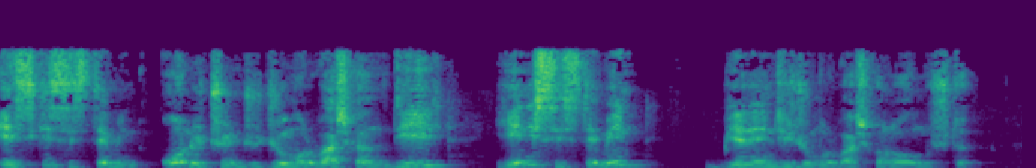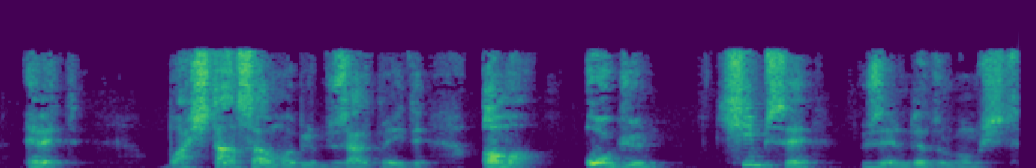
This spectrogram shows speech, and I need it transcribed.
eski sistemin 13. Cumhurbaşkanı değil, yeni sistemin 1. Cumhurbaşkanı olmuştu. Evet, baştan savma bir düzeltmeydi ama o gün kimse üzerinde durmamıştı.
